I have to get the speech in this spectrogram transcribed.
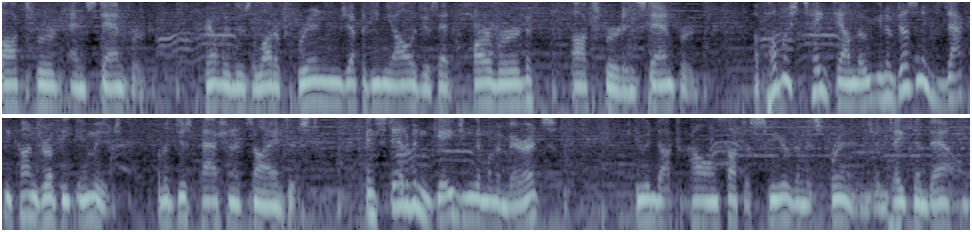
Oxford, and Stanford. Apparently, there's a lot of fringe epidemiologists at Harvard, Oxford, and Stanford. A published takedown, though, you know, doesn't exactly conjure up the image of a dispassionate scientist. Instead of engaging them on the merits, You and Dr. Collins sought to smear them as fringe and take them down,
